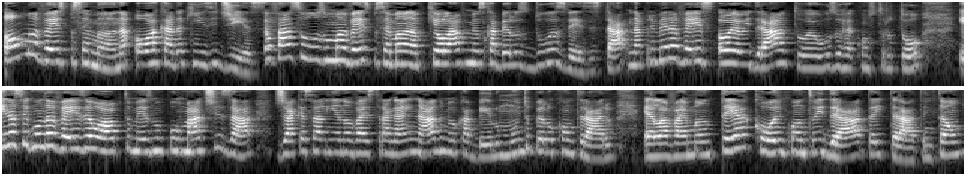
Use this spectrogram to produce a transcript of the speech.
ou uma vez por semana ou a cada 15 dias. Eu faço uso uma vez por semana porque eu lavo meus cabelos duas vezes, tá? Na primeira vez ou eu hidrato, ou eu uso o reconstrutor, e na segunda vez eu opto mesmo por matizar, já que essa linha não vai estragar em nada o meu cabelo, muito pelo contrário, ela vai manter a cor enquanto hidrata e trata. Então,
